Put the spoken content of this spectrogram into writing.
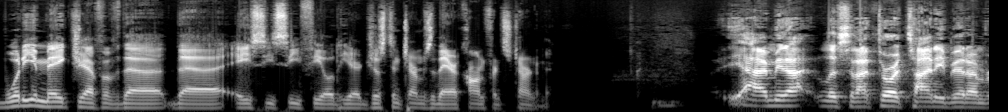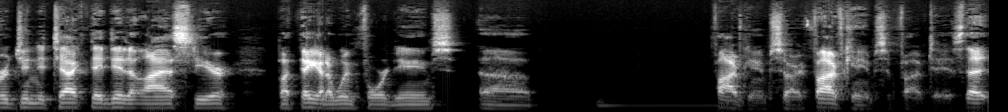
what do you make, Jeff, of the the ACC field here, just in terms of their conference tournament? Yeah, I mean, I, listen, I throw a tiny bit on Virginia Tech. They did it last year, but they got to win four games, uh, five games. Sorry, five games in five days. That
